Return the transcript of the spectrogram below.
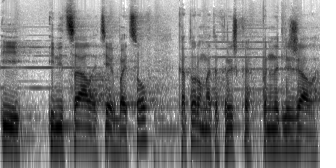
и инициалы тех бойцов, которым эта крышка принадлежала.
